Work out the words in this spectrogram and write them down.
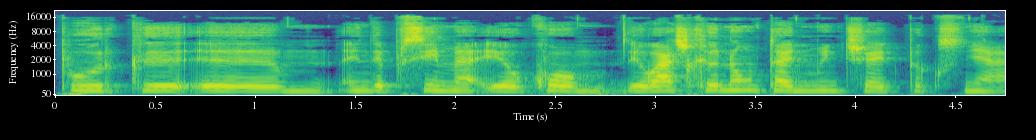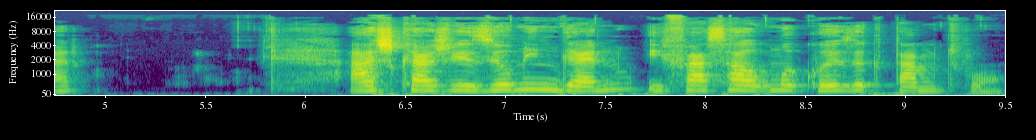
porque ainda por cima eu como, eu acho que eu não tenho muito jeito para cozinhar. Acho que às vezes eu me engano e faço alguma coisa que está muito bom.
